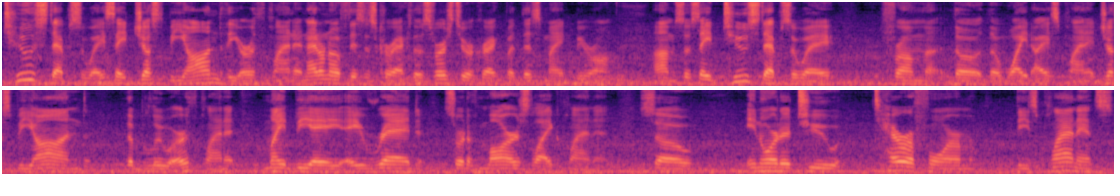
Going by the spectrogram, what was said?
two steps away, say just beyond the Earth planet, and I don't know if this is correct. Those first two are correct, but this might be wrong. Um, so, say two steps away from the the white ice planet, just beyond the blue Earth planet, might be a, a red sort of Mars-like planet. So, in order to terraform these planets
